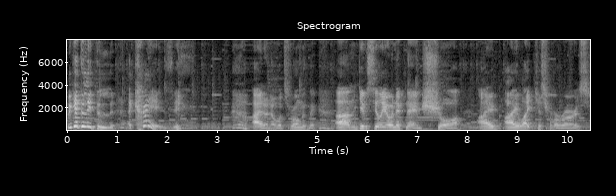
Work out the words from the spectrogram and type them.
We get a little uh, crazy. I don't know what's wrong with me. Um, give Sealeo a nickname. Sure. I I like Kiss from a Rose.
